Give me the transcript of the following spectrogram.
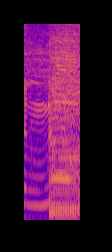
to know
